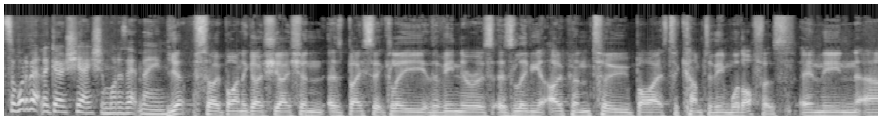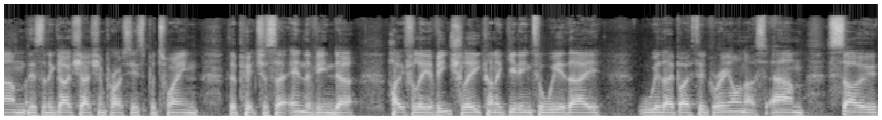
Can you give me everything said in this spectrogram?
So what about negotiation? What does that mean? Yep. So by negotiation is basically the vendor is, is leaving it open to buyers to come to them with offers, and then um, there's a negotiation process between the purchaser and the vendor. Hopefully, eventually, kind of getting to where they where they both agree on it. Um, so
